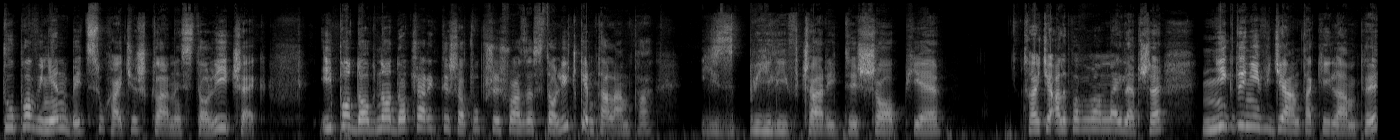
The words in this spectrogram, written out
Tu powinien być, słuchajcie, szklany stoliczek. I podobno do Charity Shopu przyszła ze stoliczkiem ta lampa i zbili w Charity Shopie. Słuchajcie, ale powiem wam najlepsze. Nigdy nie widziałam takiej lampy,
